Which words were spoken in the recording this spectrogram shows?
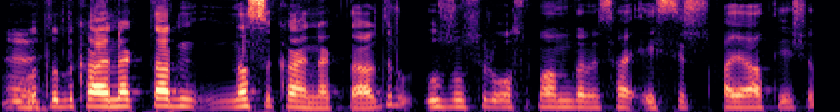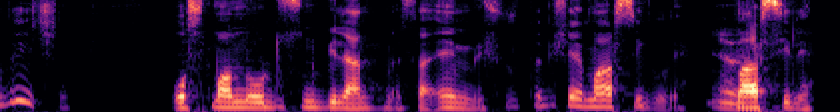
Bu Evet. Batılı kaynaklar nasıl kaynaklardır? Uzun süre Osmanlı'da mesela esir hayatı yaşadığı için Osmanlı ordusunu bilen mesela en meşhur tabii şey Marsigli. Evet. Marsili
